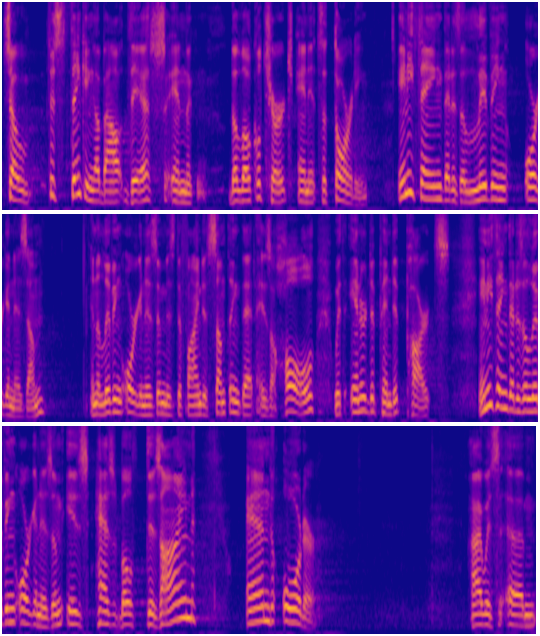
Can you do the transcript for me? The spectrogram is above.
so, just thinking about this in the, the local church and its authority, anything that is a living organism and a living organism is defined as something that is a whole with interdependent parts. Anything that is a living organism is, has both design and order. I was um,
